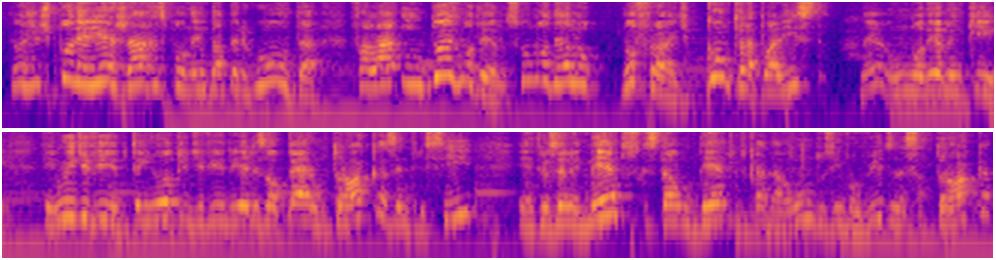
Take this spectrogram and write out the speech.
Então a gente poderia já respondendo à pergunta falar em dois modelos, um modelo no Freud contratualista né? Um modelo em que tem um indivíduo, tem outro indivíduo e eles operam trocas entre si, entre os elementos que estão dentro de cada um dos envolvidos nessa troca,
